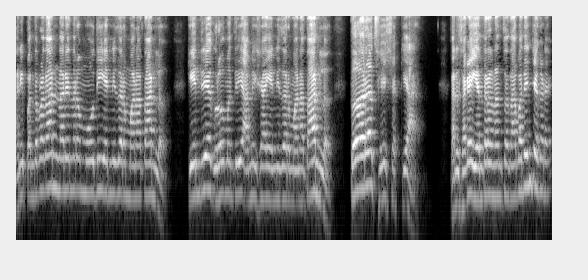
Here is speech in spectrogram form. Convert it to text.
आणि पंतप्रधान नरेंद्र मोदी यांनी जर मनात आणलं केंद्रीय गृहमंत्री अमित शहा यांनी जर मनात आणलं तरच हे शक्य आहे. कारण सगळ्या यंत्रणांचा ताबा त्यांच्याकडे आहे.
